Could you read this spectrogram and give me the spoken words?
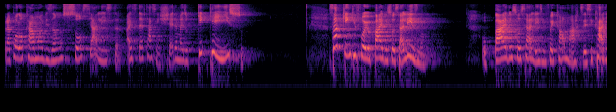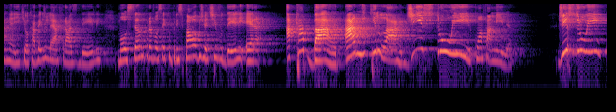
para colocar uma visão socialista. Aí você deve estar assim, Xéria, mas o que, que é isso? Sabe quem que foi o pai do socialismo? O pai do socialismo foi Karl Marx, esse carinha aí que eu acabei de ler a frase dele, mostrando para você que o principal objetivo dele era acabar, aniquilar, destruir com a família. Destruir.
